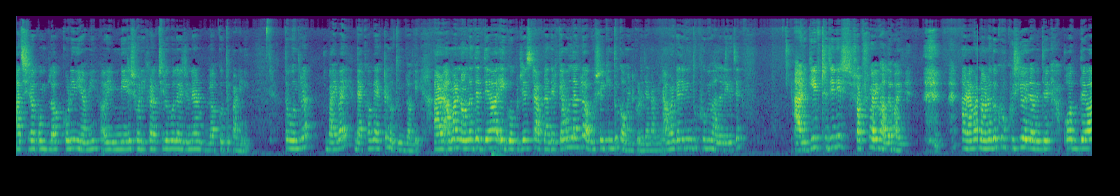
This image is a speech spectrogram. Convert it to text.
আজ সেরকম ব্লগ করিনি আমি। ওই মেয়ের শরীর খারাপ ছিল বলে ওই জন্য আর ব্লগ করতে পারিনি। তো বন্ধুরা বাই বাই দেখা হবে একটা নতুন ব্লগে আর আমার ননদের দেওয়া এই গোপ ড্রেসটা আপনাদের কেমন লাগল অবশ্যই কিন্তু কমেন্ট করে জানাবেন। আমার কাছে কিন্তু খুবই ভালো লেগেছে। আর গিফট জিনিস সবসময় ভালো হয়। আর আমার ননদও খুব খুশি হয়ে যাবে যে ওর দেওয়া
